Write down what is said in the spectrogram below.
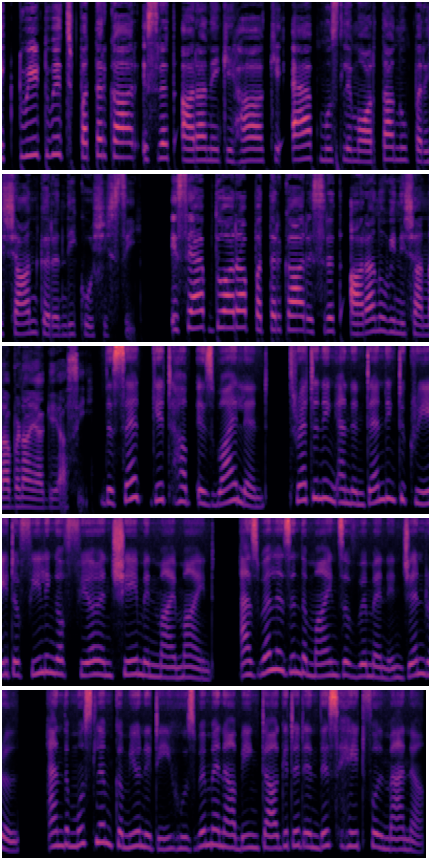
ਇੱਕ ਟਵੀਟ ਵਿੱਚ ਪੱਤਰਕਾਰ ਇਸਰਤ ਆਰਾ ਨੇ ਕਿਹਾ ਕਿ ਐਪ ਮੁਸਲਿਮ ਔਰਤਾਂ ਨੂੰ ਪਰੇਸ਼ਾਨ ਕਰਨ ਦੀ ਕੋਸ਼ਿਸ਼ ਸੀ ਇਸ ਐਪ ਦੁਆਰਾ ਪੱਤਰਕਾਰ ਇਸਰਤ ਆਰਾ ਨੂੰ ਵੀ ਨਿਸ਼ਾਨਾ ਬਣਾਇਆ ਗਿਆ ਸੀ The said GitHub is violent, threatening, and intending to create a feeling of fear and shame in my mind, as well as in the minds of women in general, and the Muslim community whose women are being targeted in this hateful manner.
